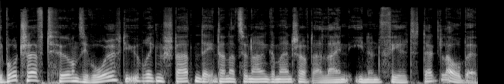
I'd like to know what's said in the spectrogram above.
Die Botschaft hören Sie wohl, die übrigen Staaten der internationalen Gemeinschaft allein ihnen fehlt der Glaube.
